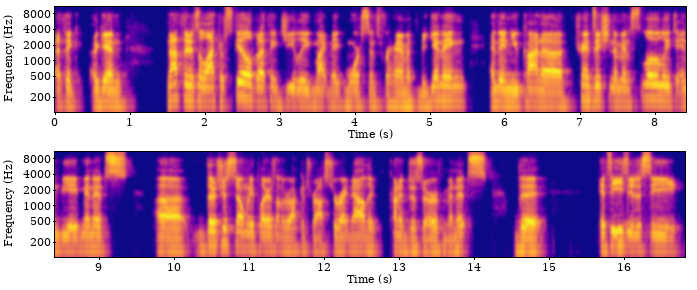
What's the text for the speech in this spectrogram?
I think again, not that it's a lack of skill, but I think G League might make more sense for him at the beginning. And then you kind of transition him in slowly to NBA minutes. Uh, there's just so many players on the Rockets roster right now that kind of deserve minutes that it's easy to see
